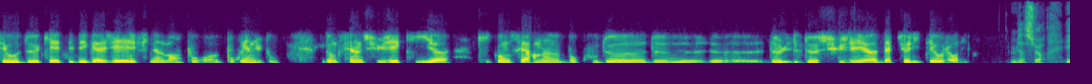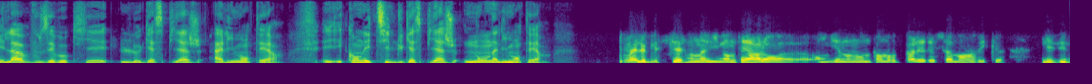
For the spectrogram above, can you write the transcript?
CO2 qui a été dégagé et finalement pour, pour rien du tout. Donc c'est un sujet qui, euh, qui concerne beaucoup de, de, de, de sujets d'actualité aujourd'hui. Bien sûr. Et là, vous évoquiez le gaspillage alimentaire. Et, qu'en est-il du gaspillage non alimentaire? Ouais, le gaspillage non alimentaire. Alors, euh, on vient d'en entendre parler récemment avec les,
